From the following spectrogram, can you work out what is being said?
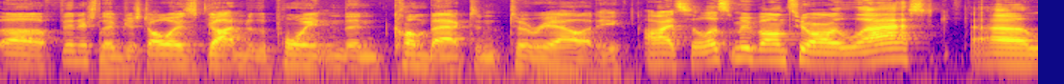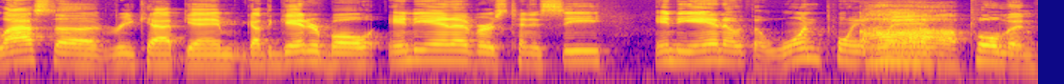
uh, finished. They've just always gotten to the point and then come back to, to reality. All right, so let's move on to our last uh, last uh, recap game, we got the Gator Bowl, Indiana versus Tennessee. Indiana with a one point win. Ah, Pullman.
